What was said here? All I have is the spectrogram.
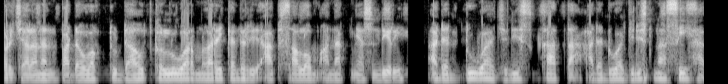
perjalanan pada waktu Daud keluar melarikan dari Absalom anaknya sendiri, ada dua jenis kata, ada dua jenis nasihat.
